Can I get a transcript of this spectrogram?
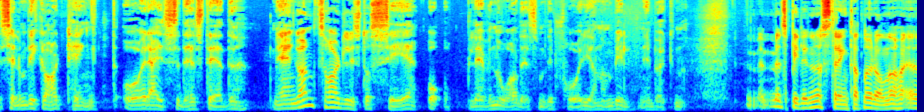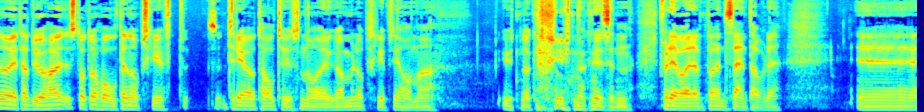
selv om de ikke har tenkt å reise det stedet med en gang, så har de lyst til å se og oppleve noe av det som de får gjennom bildene i bøkene. Men, spiller det noe strengt tatt noen rolle? Nå vet jeg at du har stått og holdt en oppskrift, 3500 år gammel oppskrift i hånda, uten å, uten å knuse den, for det var på en steintavle. Eh,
